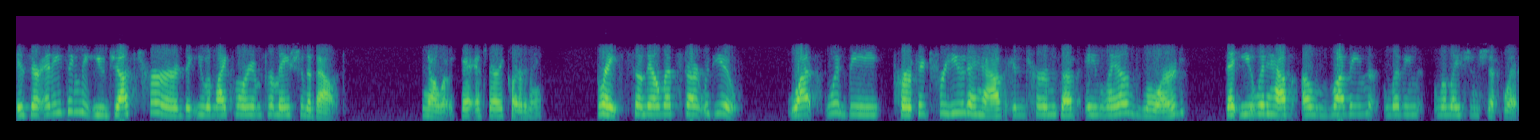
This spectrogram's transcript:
Is there anything that you just heard that you would like more information about? No, it was very, it's very clear to me. Great. So now let's start with you. What would be perfect for you to have in terms of a landlord that you would have a loving, living relationship with?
